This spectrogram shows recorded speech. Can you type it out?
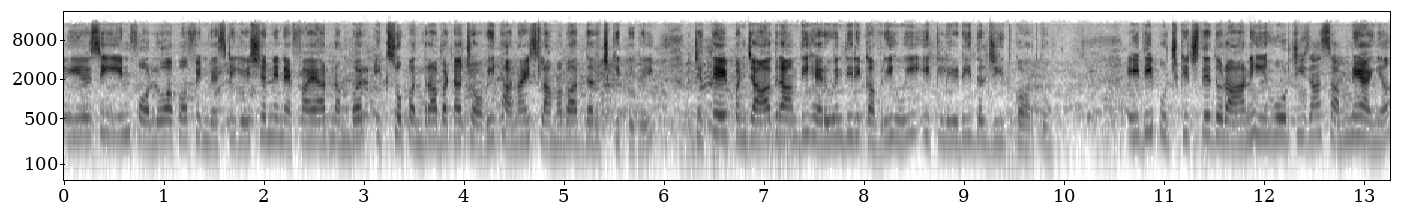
ਇਹ ਅਸੀਂ in follow up of investigation in F I R number 115 ਬਟਾ 24 ਥਾਣਾ ਇਸਲਾਮਾਬਾਦ ਦਰਜ ਕੀਤੀ ਗਈ ਜਿੱਥੇ 50 ਗ੍ਰਾਮ ਦੀ ਹੈਰੋਇਨ ਦੀ ਰਿਕਵਰੀ ਹੋਈ ਇੱਕ ਲੇਡੀ ਦਲਜੀਤ ਕੌਰ ਤੋਂ। ਇਹਦੀ ਪੁੱਛਗਿੱਛ ਦੇ ਦੌਰਾਨ ਹੀ ਹੋਰ ਚੀਜ਼ਾਂ ਸਾਹਮਣੇ ਆਈਆਂ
